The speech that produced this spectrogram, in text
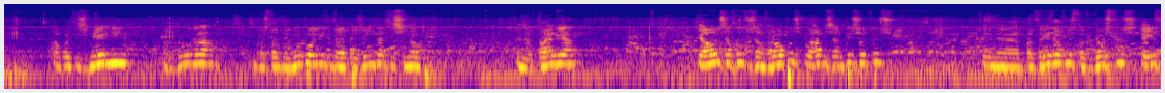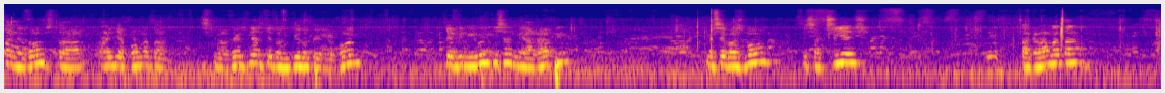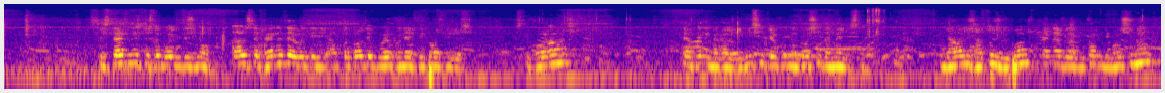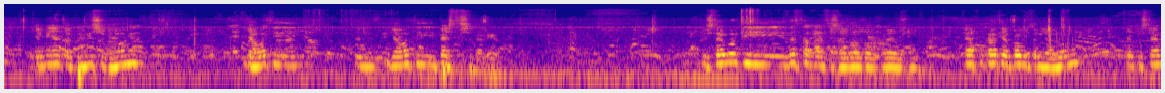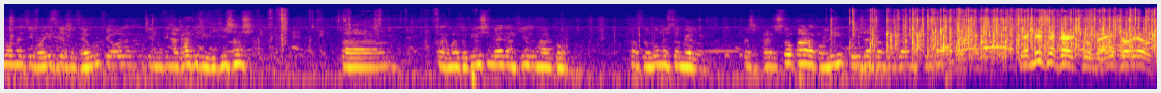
Από τη Σμύρνη, τα Δούργα, την Κωνσταντινούπολη, την Τραπεζούντα, τη Συνόπολη, την Ατάλια και όλους αυτούς τους ανθρώπους που άφησαν πίσω τους την ε, πατρίδα τους, τον γιος τους και ήρθαν εδώ στα Άγια Χώματα της Φιλαδέλφειας και των γύρω περιοχών και δημιούργησαν με αγάπη, με σεβασμό στις αξίες, τα γράμματα, στις τέχνες και στον πολιτισμό. Άλλωστε φαίνεται ότι από το τότε που έχουν έρθει οι πρόσφυγες στη χώρα μας, έχουν μεγαλοποιήσει και έχουν δώσει τα μέγιστα. Για όλους αυτούς λοιπόν ένα ευλαβικό μνημόσυνο και μια ταπεινή συγγνώμη για ό,τι, για ό,τι υπέστησαν. Πιστεύω ότι δεν σταμάτησε εδώ το χρέος μου. Έχω κάτι ακόμη στο μυαλό μου και πιστεύω με τη βοήθεια του Θεού και, όλα, και με την αγάπη της δικής σας θα πραγματοποιήσουμε ένα εγχείρημα ακόμα. Θα το δούμε στο μέλλον. Σας ευχαριστώ πάρα πολύ που ήσασταν κοντά μας σήμερα. Και εμείς ευχαριστούμε, είσαι ωραίος.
